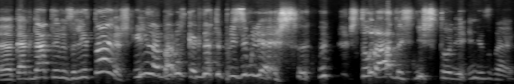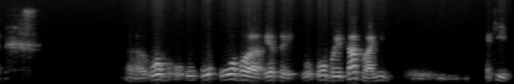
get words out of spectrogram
Э, когда ты взлетаешь или наоборот, когда ты приземляешься? Что радостней, что ли, я не знаю. Э, об, оба, это, оба этапа, они э, такие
